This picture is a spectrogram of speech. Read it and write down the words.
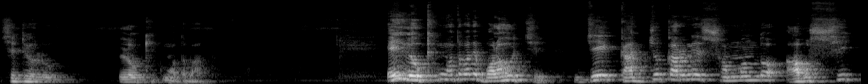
সেটি হলো লৌকিক মতবাদ। এই লৌকিক মতবাদে বলা হচ্ছে যে কার্যকারণের সম্বন্ধ আবশ্যিক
